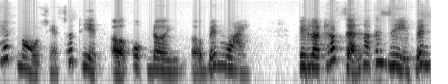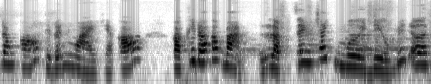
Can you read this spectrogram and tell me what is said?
phép màu sẽ xuất hiện ở cuộc đời, ở bên ngoài. Vì luật hấp dẫn là cái gì? Bên trong có thì bên ngoài sẽ có. Và khi đó các bạn lập danh sách 10 điều biết ơn.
